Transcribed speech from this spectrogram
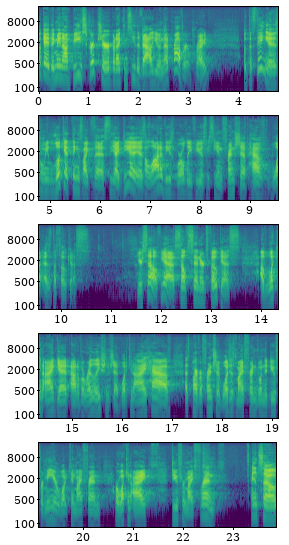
okay, they may not be scripture, but I can see the value in that proverb, right? But the thing is, when we look at things like this, the idea is a lot of these worldly views we see in friendship have what as the focus? Yourself, yeah, self centered focus of what can I get out of a relationship? What can I have as part of a friendship? What is my friend going to do for me, or what can my friend, or what can I do for my friend? And so,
